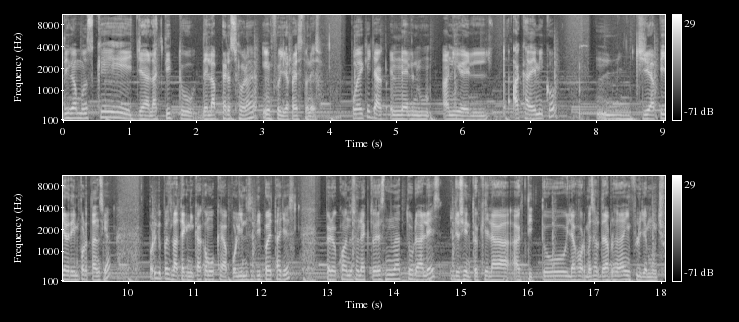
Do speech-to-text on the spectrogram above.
digamos que ya la actitud de la persona influye el resto en eso. Puede que ya en el, a nivel académico mm, ya pierde importancia, porque pues la técnica como que va puliendo ese tipo de detalles, pero cuando son actores naturales, yo siento que la actitud y la forma de ser de la persona influye mucho.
